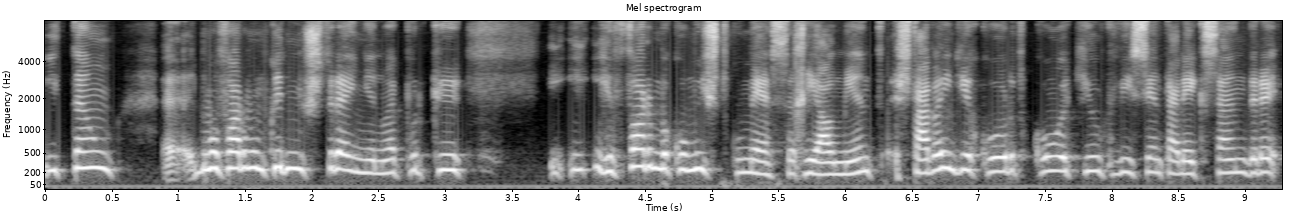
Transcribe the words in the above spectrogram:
e tão, eh, de uma forma um bocadinho estranha, não é? Porque e, e, a forma como isto começa realmente está bem de acordo com aquilo que Vicente Alexandre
